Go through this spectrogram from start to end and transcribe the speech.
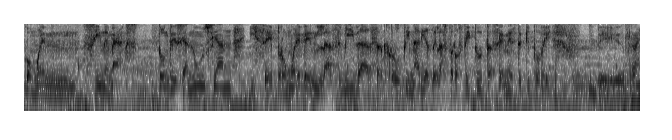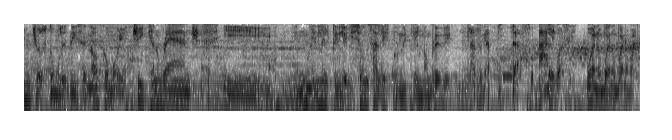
como en Cinemax donde se anuncian y se promueven las vidas rutinarias de las prostitutas en este tipo de, de ranchos, como les dicen, ¿no? Como el Chicken Ranch y en la televisión sale con el nombre de las gatitas o algo así. Bueno, bueno, bueno, bueno.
